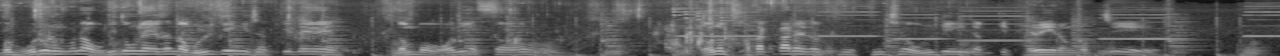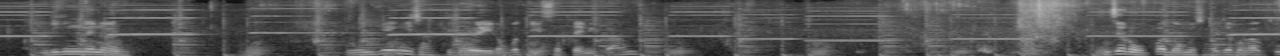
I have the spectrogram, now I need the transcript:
너 모르는구나 우리 동네에서 나 올갱이 잡기 대회 넘버 원이었어. 너는 바닷가에서 그 근처 올갱이 잡기 대회 이런 거 없지? 우리 동네는 올갱이 잡기 대회 이런 것도 있었다니까. 진짜로 오빠 너무 잘 잡아갖고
